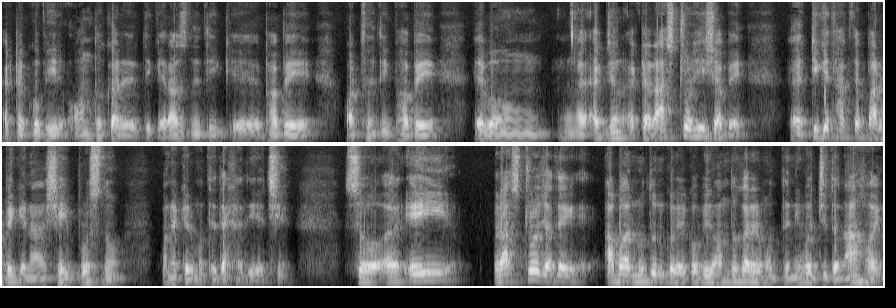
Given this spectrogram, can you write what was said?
একটা গভীর অন্ধকারের দিকে রাজনৈতিক এ, ভাবে অর্থনৈতিকভাবে এবং একজন একটা রাষ্ট্র হিসাবে টিকে থাকতে পারবে কিনা সেই প্রশ্ন অনেকের মধ্যে দেখা দিয়েছে। সো এই রাষ্ট্র যাতে আবার নতুন করে গভীর অন্ধকারের মধ্যে নিমজ্জিত না হয়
